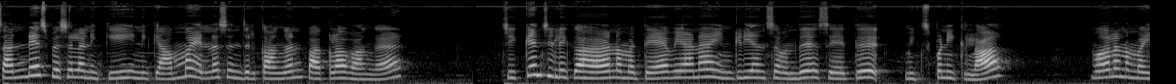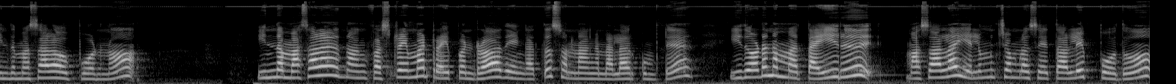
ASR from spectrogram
சண்டே ஸ்பெஷல் அன்னைக்கு இன்னைக்கு அம்மா என்ன செஞ்சுருக்காங்கன்னு பார்க்கலாம் வாங்க. சிக்கன் சில்லிக்காக நம்ம தேவையான இன்க்ரீடியன்ஸை வந்து சேர்த்து மிக்ஸ் பண்ணிக்கலாம். முதல்ல நம்ம இந்த மசாலாவை போடணும். இந்த மசாலா நாங்கள் ஃபஸ்ட் டைமாக ட்ரை பண்ணுறோம் அது எங்கள் அத்தை சொன்னாங்க நல்லாயிருக்கும்ட்டு இதோட நம்ம தயிர் மசாலா எலுமிச்சம்பளம் சேர்த்தாலே போதும்.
